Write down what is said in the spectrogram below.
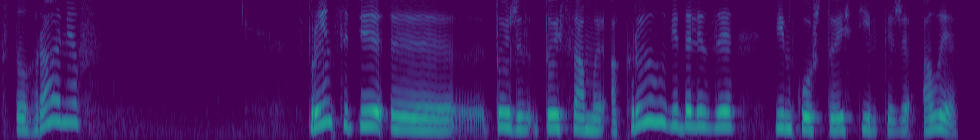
100 грамів. В принципі, е, той, же, той самий акрил від Alize, він коштує стільки же, але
